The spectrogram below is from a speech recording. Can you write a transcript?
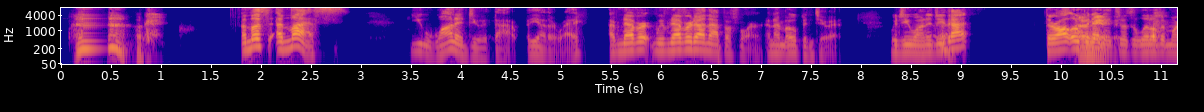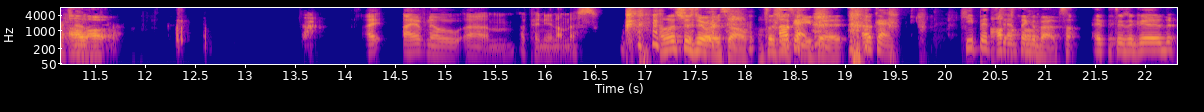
okay. Unless unless you want to do it that the other way. I've never we've never done that before and I'm open to it. Would you want to do that? They're all open ended, mean, so it's a little bit more I'll, challenging. I'll, I I have no um, opinion on this. let's just do it ourselves. Let's just Okay. keep it. Okay. Keep it I'll simple. think about some, if there's a good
